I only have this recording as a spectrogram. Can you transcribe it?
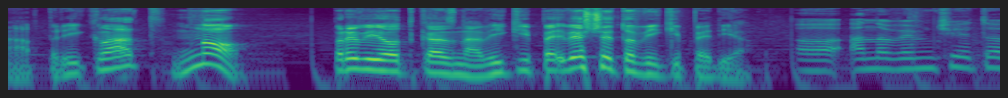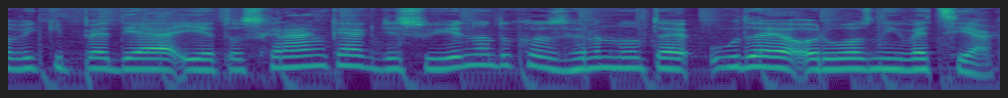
napríklad. No, prvý odkaz na Wikipedia. Vieš, čo je to Wikipedia? Uh, áno, viem, čo je to Wikipedia. Je to schránka, kde sú jednoducho zhrnuté údaje o rôznych veciach.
